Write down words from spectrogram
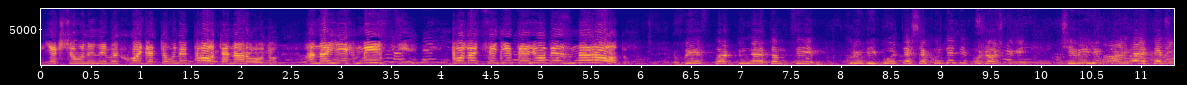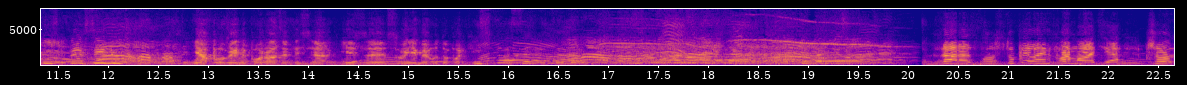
якщо вони не виходять, то вони проти народу. А на їх місці будуть сидіти люди з народу. Ви з квартунетом цим в крові будете ще ходити по Жашкові? Чи ви її порвете в тут? Ви всі люди. Я повинен порадитися із е, своїми однопартійцями. Зараз поступила інформація, що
